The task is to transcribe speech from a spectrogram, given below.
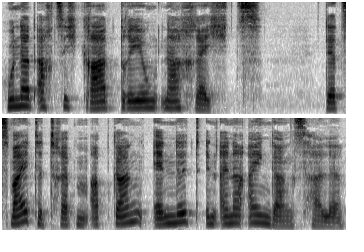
180 Grad Drehung nach rechts. Der zweite Treppenabgang endet in einer Eingangshalle.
